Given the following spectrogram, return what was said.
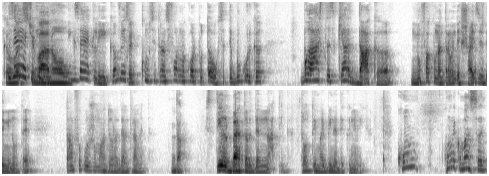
că învăț ceva nou. Exactly. Că vezi Că- cum se transformă corpul tău. Să te bucuri că, bă, astăzi chiar dacă nu fac un antrenament de 60 de minute, dar am făcut jumătate de oră de antrenament. Da. Still better than nothing. Tot e mai bine decât nimic. Cum, cum recomand să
